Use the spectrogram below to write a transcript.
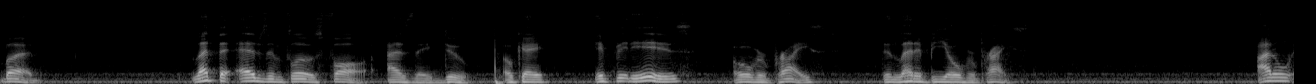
But let the ebbs and flows fall as they do, okay? If it is overpriced, then let it be overpriced. I don't.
